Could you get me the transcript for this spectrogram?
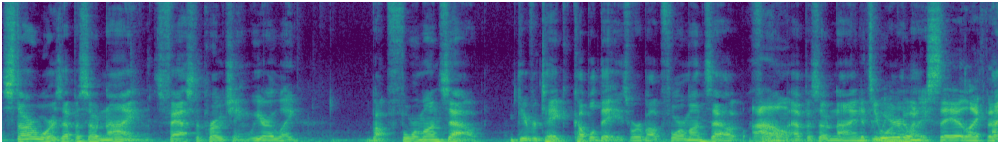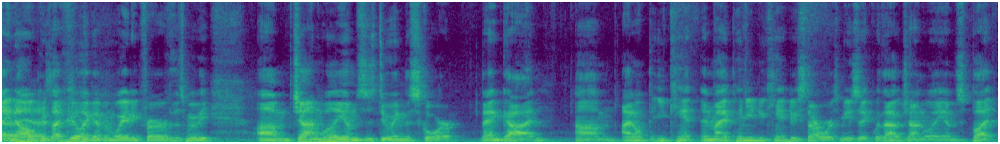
Star Wars Episode Nine is fast approaching. We are like about four months out, give or take a couple days. We're about four months out Wow. from Episode Nine. it's weird when like- you say it like that. I know because I feel like I've been waiting forever for this movie. Um, John Williams is doing the score. Thank God. Um, I don't think you can't, in my opinion, you can't do Star Wars music without John Williams. But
